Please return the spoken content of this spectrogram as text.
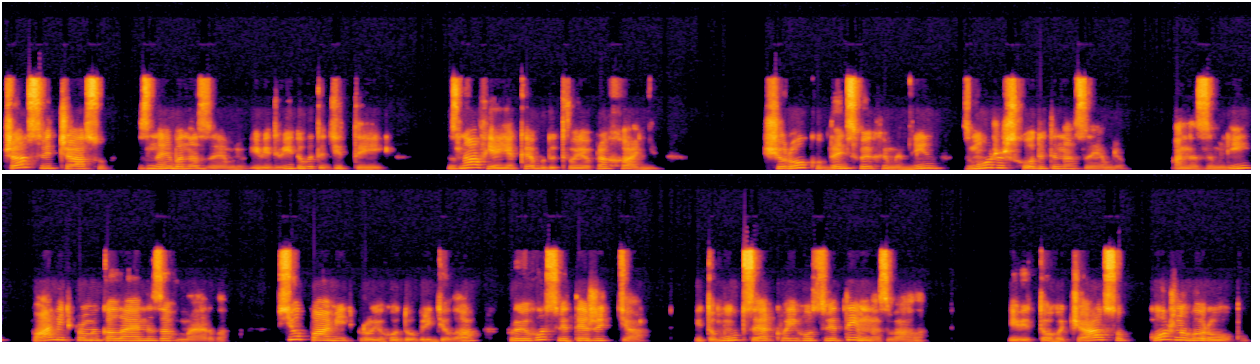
час від часу з неба на землю і відвідувати дітей. Знав я, яке буде твоє прохання. Щороку, в день своїх іменин, зможеш сходити на землю, а на землі пам'ять про Миколая не завмерла, всю пам'ять про його добрі діла, про його святе життя, і тому церква його святим назвала. І від того часу кожного року,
